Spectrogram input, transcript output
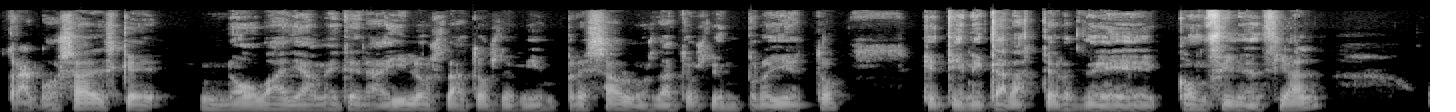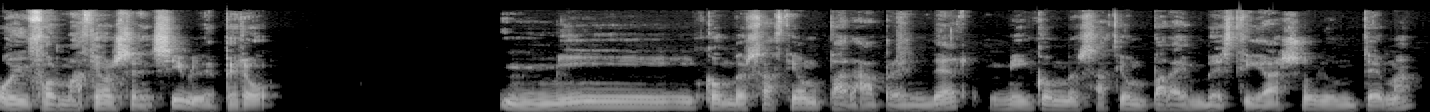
Otra cosa es que no vaya a meter ahí los datos de mi empresa o los datos de un proyecto que tiene carácter de confidencial o información sensible, pero mi conversación para aprender, mi conversación para investigar sobre un tema,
